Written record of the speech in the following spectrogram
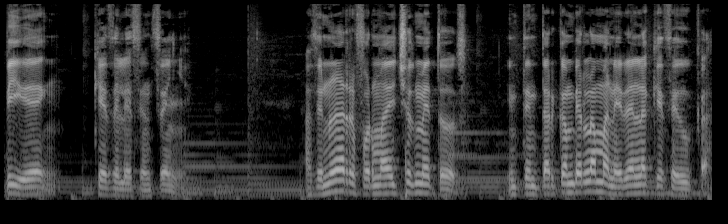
piden que se les enseñe. Hacer una reforma de dichos métodos, intentar cambiar la manera en la que se educa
